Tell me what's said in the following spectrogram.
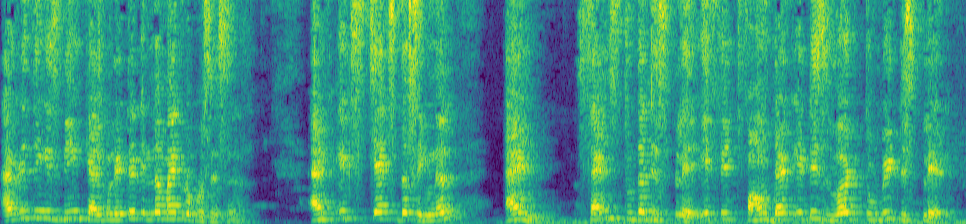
everything is being calculated in the microprocessor and it checks the signal and sends to the display if it found that it is worth to be displayed.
